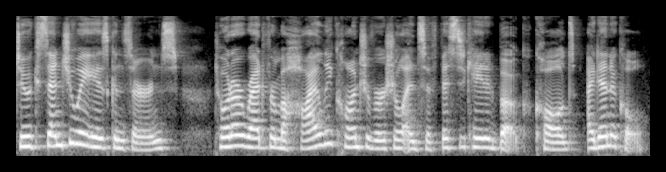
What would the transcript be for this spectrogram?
To accentuate his concerns, Todar read from a highly controversial and sophisticated book called Identical,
